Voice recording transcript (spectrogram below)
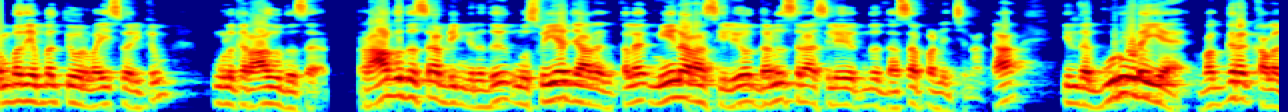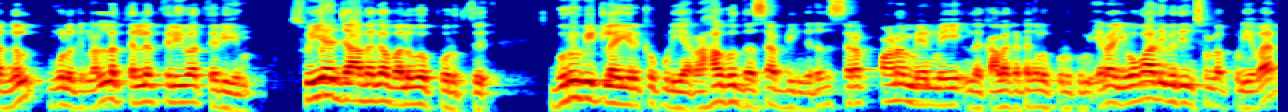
எண்பது எண்பத்தி ஒரு வயசு வரைக்கும் உங்களுக்கு ராகு தசை. ராகு தசை அப்படிங்கிறது உங்கள் சுய ஜாதகத்தில் மீன ராசிலேயோ தனுசு ராசிலேயோ இருந்து தசை பண்ணிச்சுனாக்கா இந்த குருவுடைய வக்ர காலங்கள் உங்களுக்கு நல்ல தெள்ள தெளிவாக தெரியும். சுய ஜாதக வலுவை பொறுத்து குரு வீட்டில் இருக்கக்கூடிய ராகு தசை அப்படிங்கிறது சிறப்பான மேன்மையை இந்த காலகட்டங்களுக்கு கொடுக்கும். ஏன்னா யோகாதிபதினு சொல்லக்கூடியவர்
